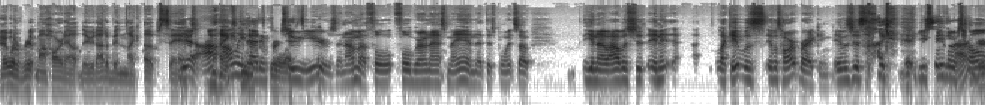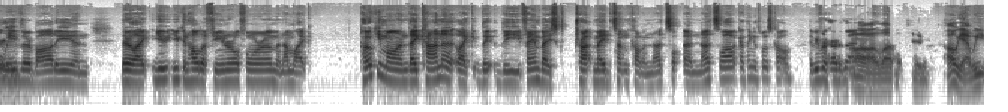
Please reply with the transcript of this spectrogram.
It would have ripped my heart out, dude. I'd have been like upset. Yeah, I, I Like, only had him for two upset. years, and I'm a full full grown ass man at this point. So, you know, I was just and it like it was it was heartbreaking. It was just like It- you see their I soul agree. leave their body, and they're like you you can hold a funeral for them, and I'm like. Pokemon, they kind of like the the fan base try, made something called a nuts a Nuzlocke. I think it's what it's called. Have you ever heard of that? Oh, I love it too. Oh yeah, we.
